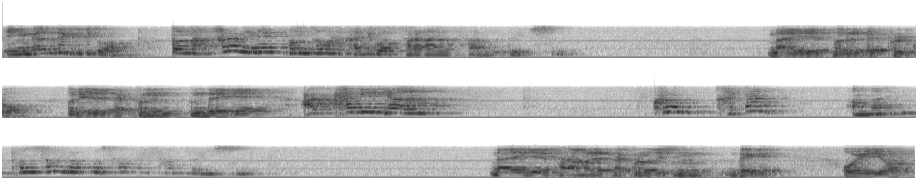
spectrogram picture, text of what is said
인간적이기도 하고 또는 하나님의 본성을 가지고 살아가는 사람들도 있습니다. 나에게 선을 베풀고 은혜를 베푼 분들에게 악하게 대한 그런 가장 악마적인 본성을 갖고 사는 사람도 있습니다. 나에게 사랑을 베풀어 주신 분들에게 오히려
